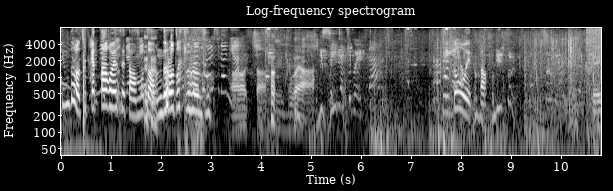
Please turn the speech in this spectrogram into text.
힘들어 죽겠다고 했을 때 아무도 안 들어줬으면서. 아 진짜 뭐야. 시작해볼까? 위도 있다 오케이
